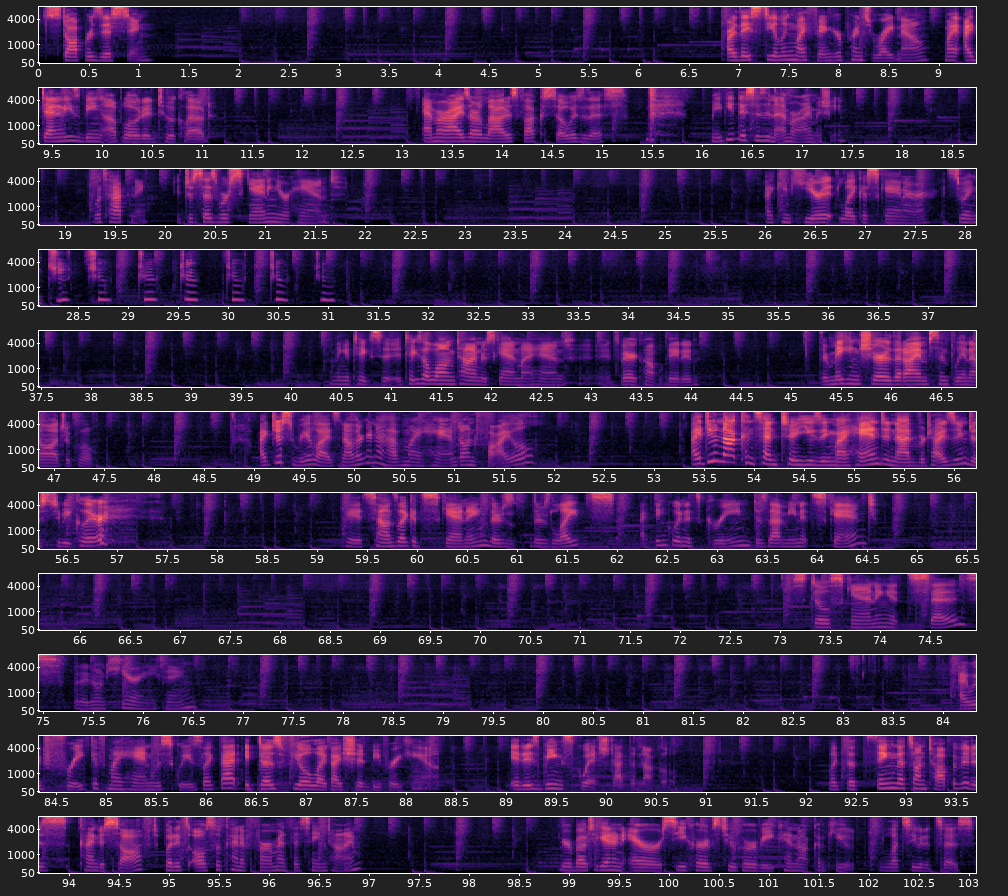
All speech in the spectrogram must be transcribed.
Stop resisting. Are they stealing my fingerprints right now? My identity is being uploaded to a cloud. MRIs are loud as fuck, so is this. Maybe this is an MRI machine. What's happening? It just says we're scanning your hand. I can hear it like a scanner. It's doing choo choo choo choo choo choo choo. I think it takes it takes a long time to scan my hand. It's very complicated. They're making sure that I am Simply Nailogical. I just realized now they're gonna have my hand on file. I do not consent to using my hand in advertising, just to be clear. okay, it sounds like it's scanning. There's there's lights. I think when it's green, does that mean it's scanned? Still scanning, it says, but I don't hear anything. I would freak if my hand was squeezed like that. It does feel like I should be freaking out. It is being squished at the knuckle. Like the thing that's on top of it is kind of soft, but it's also kind of firm at the same time. You're about to get an error. C curves too curvy. Cannot compute. Let's see what it says.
